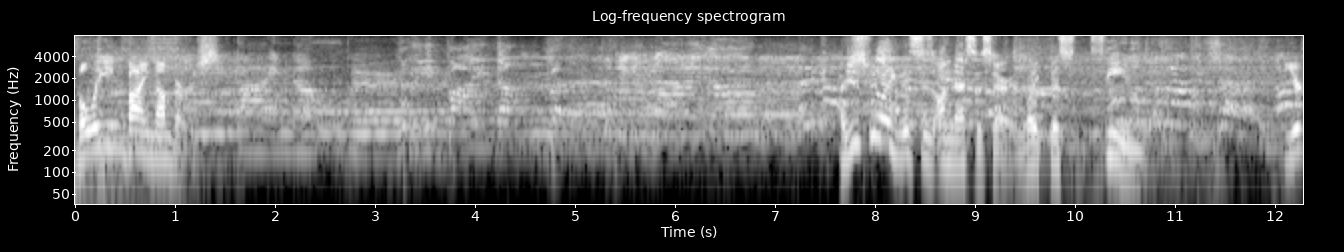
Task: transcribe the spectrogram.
Bullying by numbers. Bullying by number. I just feel like this is unnecessary. Like this scene. You're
